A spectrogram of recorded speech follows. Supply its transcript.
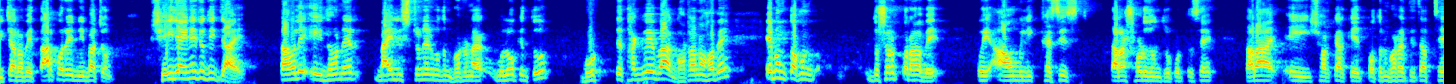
বিচার হবে, তারপরে নির্বাচন, সেই লাইনে যদি যায়, তাহলে এই ধরনের মাইল স্টোনের মতন ঘটনাগুলো কিন্তু ঘটতে থাকবে বা ঘটানো হবে এবং তখন দোষারোপ করা হবে। ওই আওয়ামী লীগ ফ্যাসিস্ট, তারা ষড়যন্ত্র করতেছে, তারা এই সরকারকে পতন ঘটাতে চাচ্ছে,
